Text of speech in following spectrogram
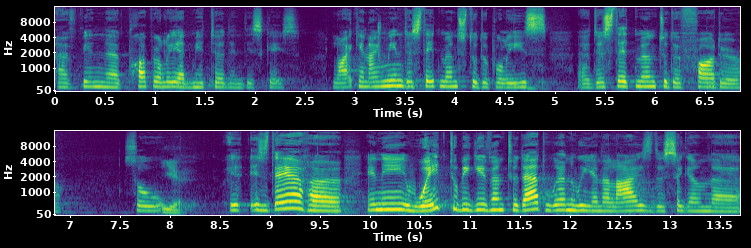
have been uh, properly admitted in this case? Like, and I mean the statements to the police, uh, the statement to the father. So yeah. is there uh, any weight to be given to that when we analyze the second uh,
